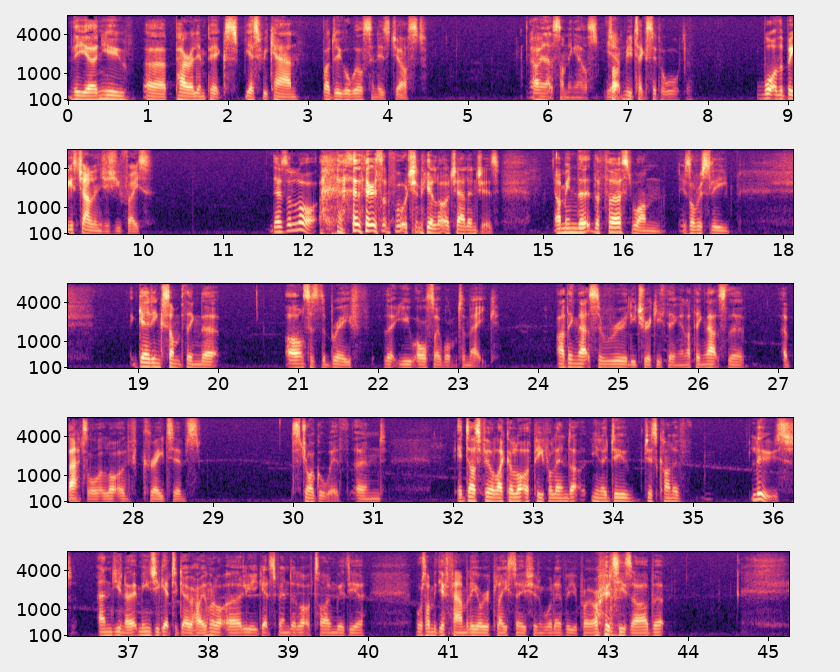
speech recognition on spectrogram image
the uh, new uh, Paralympics, Yes We Can, by Dougal Wilson is just. I mean, that's something else. Yeah. Sorry, me take a sip of water. What are the biggest challenges you face? There's a lot. there is unfortunately a lot of challenges. I mean, the the first one is obviously getting something that answers the brief that you also want to make. I think that's a really tricky thing, and I think that's the a battle a lot of creatives struggle with, and it does feel like a lot of people end up, you know, do just kind of lose, and you know, it means you get to go home a lot earlier. You get to spend a lot of time with your or time with your family or your PlayStation, or whatever your priorities are. But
